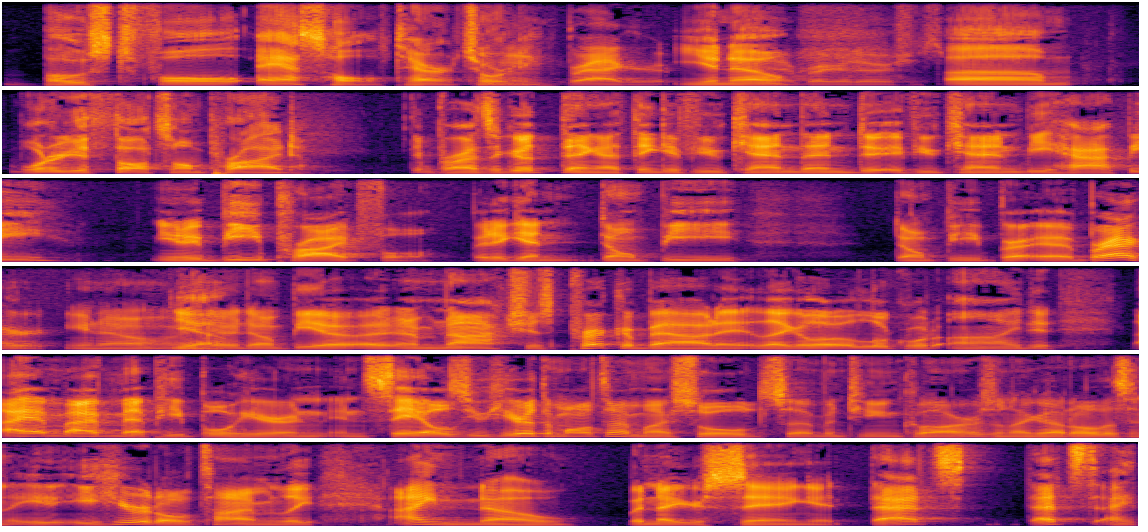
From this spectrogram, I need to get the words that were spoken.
boastful asshole territory. braggart. You know? Yeah. Um, what are your thoughts on pride? Pride's a good thing. I think if you can, then do, if you can be happy, you know, be prideful. But again, don't be, don't be bra- a braggart. You know, Yeah. You know, don't be a, an obnoxious prick about it. Like, "Oh, look what I did. I have, I've met people here in, in sales. You hear them all the time. I sold seventeen cars and I got all this, and you, you hear it all the time. Like, I know, but now you're saying it. That's that's I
